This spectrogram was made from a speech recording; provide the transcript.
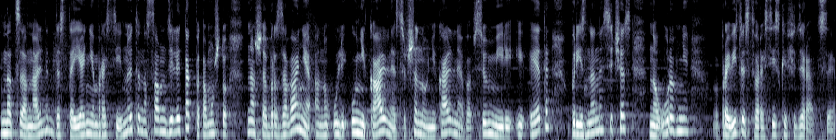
национальным достоянием России. Но это на самом деле так, потому что наше образование, оно уникальное, совершенно уникальное во всем мире. И это признано сейчас на уровне правительства Российской Федерации.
